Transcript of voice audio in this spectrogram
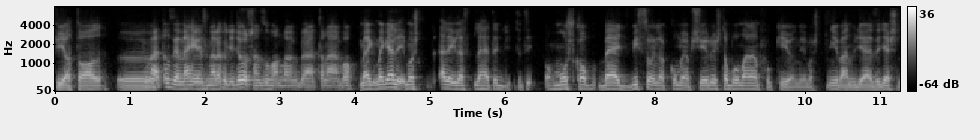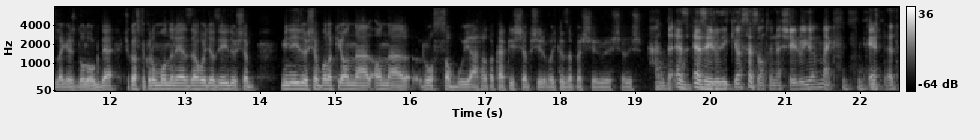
fiatal. Jó, hát azért nehéz, mert hogy gyorsan zuhannak be általában. Meg, meg elég, most elég lesz, lehet egy, tehát ha most kap be egy viszonylag komolyabb sérülést, abból már nem fog kijönni. Most nyilván ugye ez egy esetleges dolog, de csak azt akarom mondani ezzel, hogy az idősebb, minél idősebb valaki, annál, annál rosszabbul járhat, akár kisebb sérül, vagy közepes sérüléssel is. Hát de ez, ezért ülik ki a szezont, hogy ne sérüljön meg. Érted?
